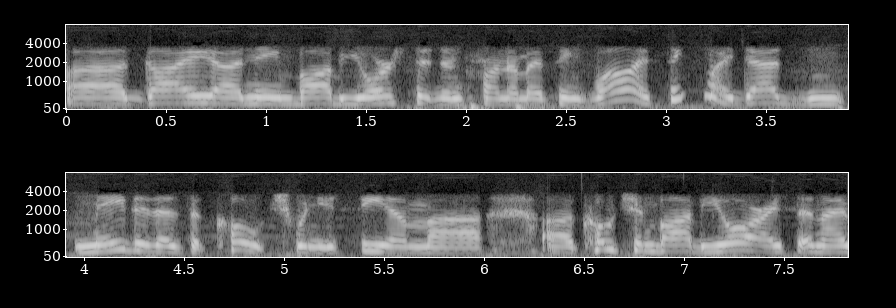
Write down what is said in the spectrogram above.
uh, a guy uh, named Bobby Orr sitting in front of him, I think, well, I think my dad made it as a coach when you see him uh, uh, coaching Bobby Orr. And I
